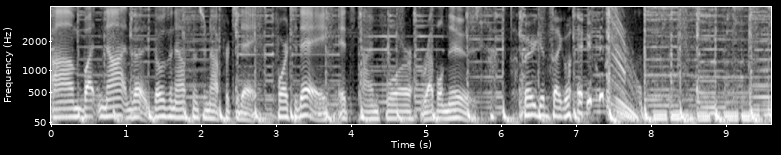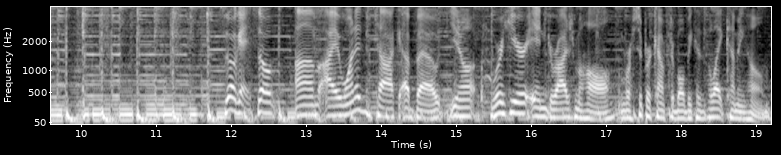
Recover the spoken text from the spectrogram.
um, but not the, those announcements are not for today. For today, it's time for Rebel News. Very good segue. So okay, so um, I wanted to talk about you know we're here in Garage Mahal and we're super comfortable because it's like coming home.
